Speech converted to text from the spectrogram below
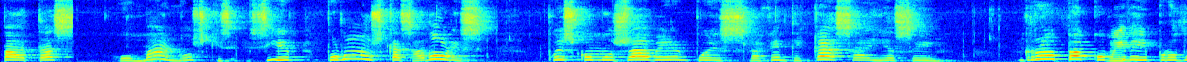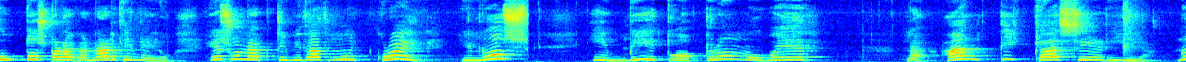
patas o manos, quise decir, por unos cazadores. Pues como saben, pues la gente caza y hace ropa, comida y productos para ganar dinero. Es una actividad muy cruel y los invito a promover la anticacería. No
